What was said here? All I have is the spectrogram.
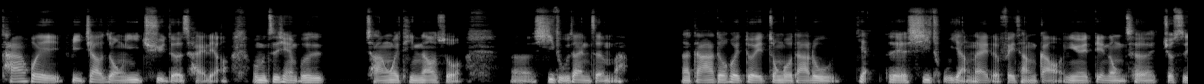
它会比较容易取得材料。我们之前不是常会听到说，呃，稀土战争嘛。那大家都会对中国大陆仰这些稀土仰赖的非常高，因为电动车就是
